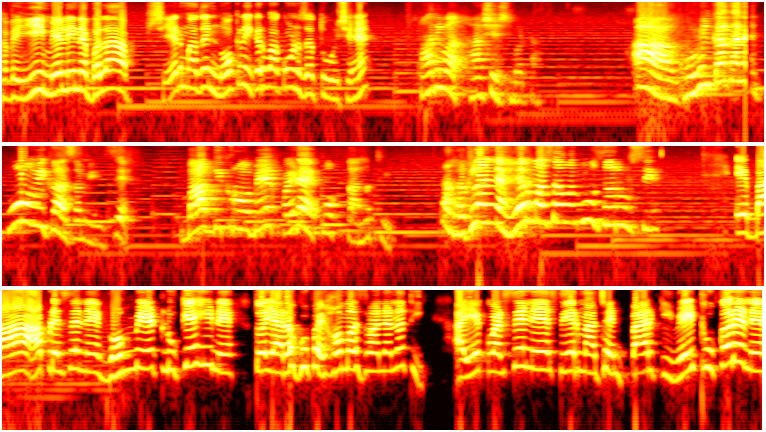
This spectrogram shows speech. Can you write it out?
હવે ઈ મેલીને ભલા શહેરમાં જઈને નોકરી કરવા કોણ જતું હોય છે મારી વાત હાશીશ બટા. આ ગોવિંદ કાકાને બહુ વિકાસ અમીન છે. બાપ દીકરો બે પડ્યા પોકતા નથી. આ રગલાને હેરમાં સાવન હું જરૂર છે. એ બા આપણે છે ને ગમે એટલું કહીને તો યાર રઘુભાઈ સમજવાના નથી. આ એકવાર છે ને શેરમાં જઈને પારકી વેઠું કરે ને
